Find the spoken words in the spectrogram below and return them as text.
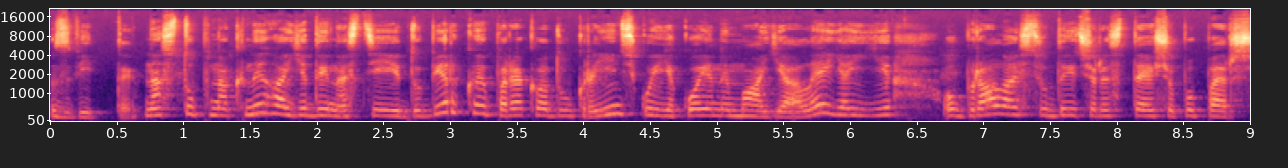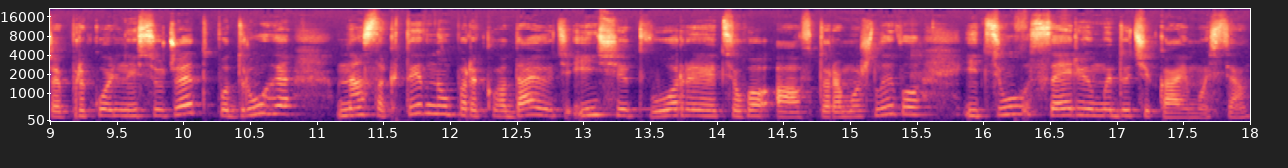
звідти. Наступна книга єдина з цієї добірки перекладу української, якої немає, але я її обрала сюди через те, що, по-перше, прикольний сюжет, по-друге, нас активно перекладають інші твори цього автора. Можливо, і цю серію ми дочекаємося.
